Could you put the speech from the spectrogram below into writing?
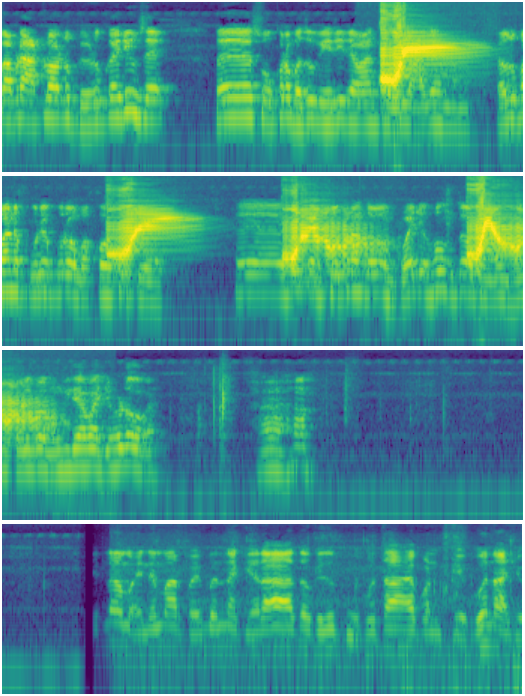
બાપડે આટલું આટલું ભેડું કર્યું છે. તો છોકરો બધું વેરી જવાનું છે લાગે મને. ચલુભાને પૂરેપૂરો વખો છે કે છોકરા તો ઊંઘવા જે હું તો કરી દો ઊંઘ લેવા જોડો હવે. હા હા. કેટલા મહિને મારા ભાઈબંધ ના ઘેર આવ્યા તો કીધું ભેગો થાય પણ ભેગો ના જો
